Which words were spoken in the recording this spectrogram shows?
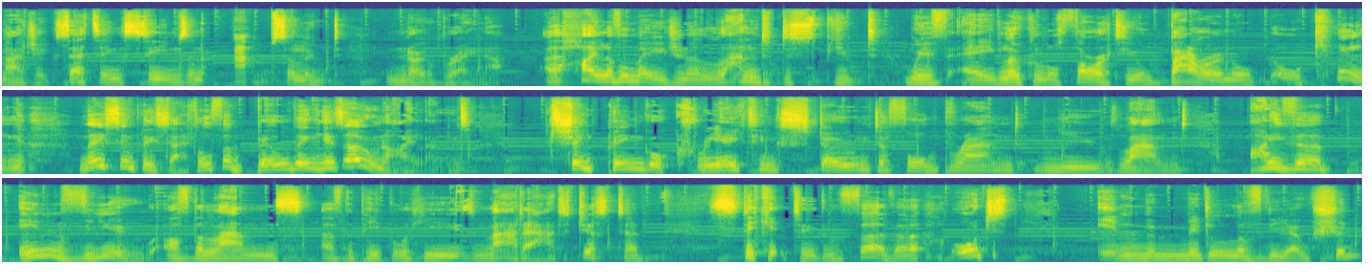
magic setting seems an absolute no-brainer a high-level mage in a land dispute with a local authority or baron or, or king may simply settle for building his own island, shaping or creating stone to form brand new land, either in view of the lands of the people he's mad at, just to stick it to them further, or just in the middle of the ocean.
